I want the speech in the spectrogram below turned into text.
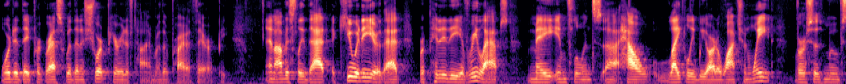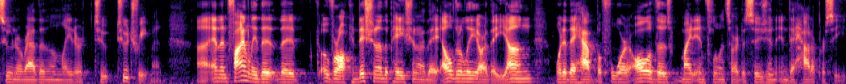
or did they progress within a short period of time of their prior therapy? And obviously that acuity or that rapidity of relapse may influence uh, how likely we are to watch and wait versus move sooner rather than later to, to treatment. Uh, and then finally, the, the overall condition of the patient. Are they elderly? Are they young? What did they have before? All of those might influence our decision into how to proceed.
